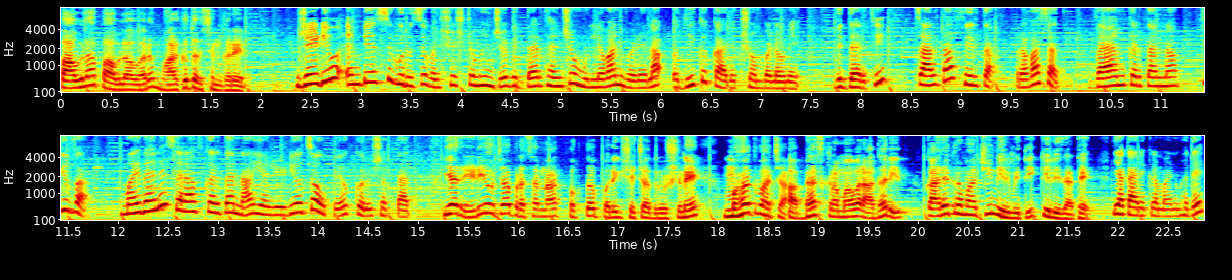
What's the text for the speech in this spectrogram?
पावला पावलावर मार्गदर्शन करेल. रेडिओ एमपीएससी गुरुचे वैशिष्ट्य म्हणजे विद्यार्थ्यांच्या मूल्यवान वेळेला अधिक कार्यक्षम बनवणे. विद्यार्थी चालता फिरता प्रवासात व्यायाम करताना किंवा मैदानी सराव करताना या रेडिओचा उपयोग करू शकतात. या रेडिओच्या प्रसारणात फक्त परीक्षेच्या दृष्टीने महत्त्वाच्या अभ्यासक्रमावर आधारित कार्यक्रमाची निर्मिती केली जाते. या कार्यक्रमांमध्ये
